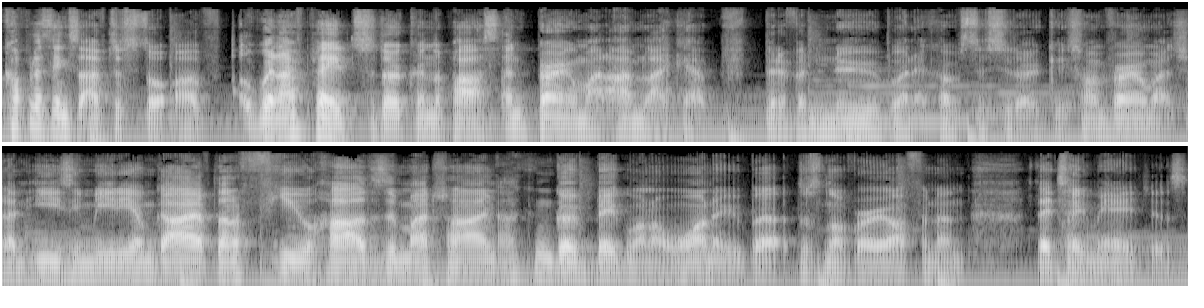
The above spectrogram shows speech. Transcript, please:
A couple of things I've just thought of. When I've played Sudoku in the past, and bearing in mind I'm like a bit of a noob when it comes to Sudoku, so I'm very much an easy medium guy. I've done a few hards in my time. I can go big when I want to, but just not very often, and they take me ages.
